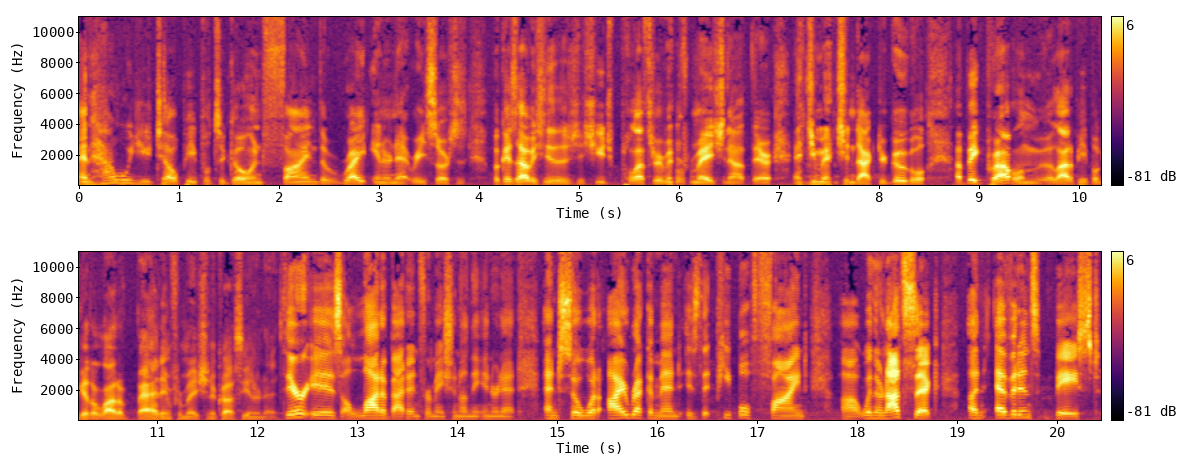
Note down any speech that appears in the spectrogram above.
And how will you tell people to go and find the right internet resources? Because obviously there's a huge plethora of information out there, and you mentioned Dr. Google. A big problem, a lot of people get a lot of bad information across the internet. There is a lot of bad information on the internet. And so, what I recommend is that people find, uh, when they're not sick, an evidence based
